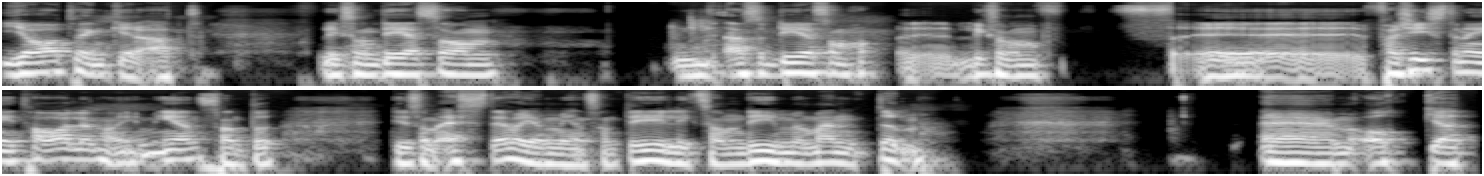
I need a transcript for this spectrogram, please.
jag tänker att liksom det som, alltså det som eh, liksom, eh, fascisterna i Italien har gemensamt och det som SD har gemensamt, det är liksom det är momentum. Ehm, och att,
